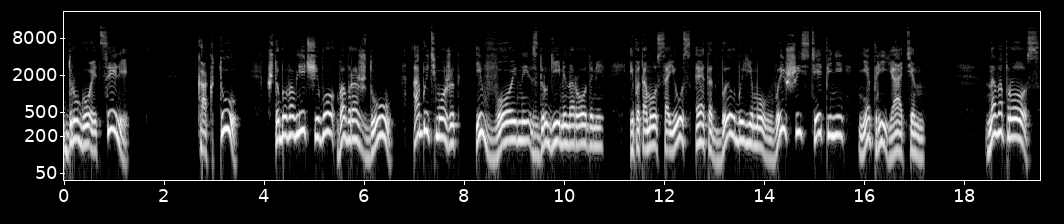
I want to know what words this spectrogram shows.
другой цели, как ту, чтобы вовлечь его во вражду, а, быть может, и в войны с другими народами, и потому союз этот был бы ему в высшей степени неприятен. На вопрос,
